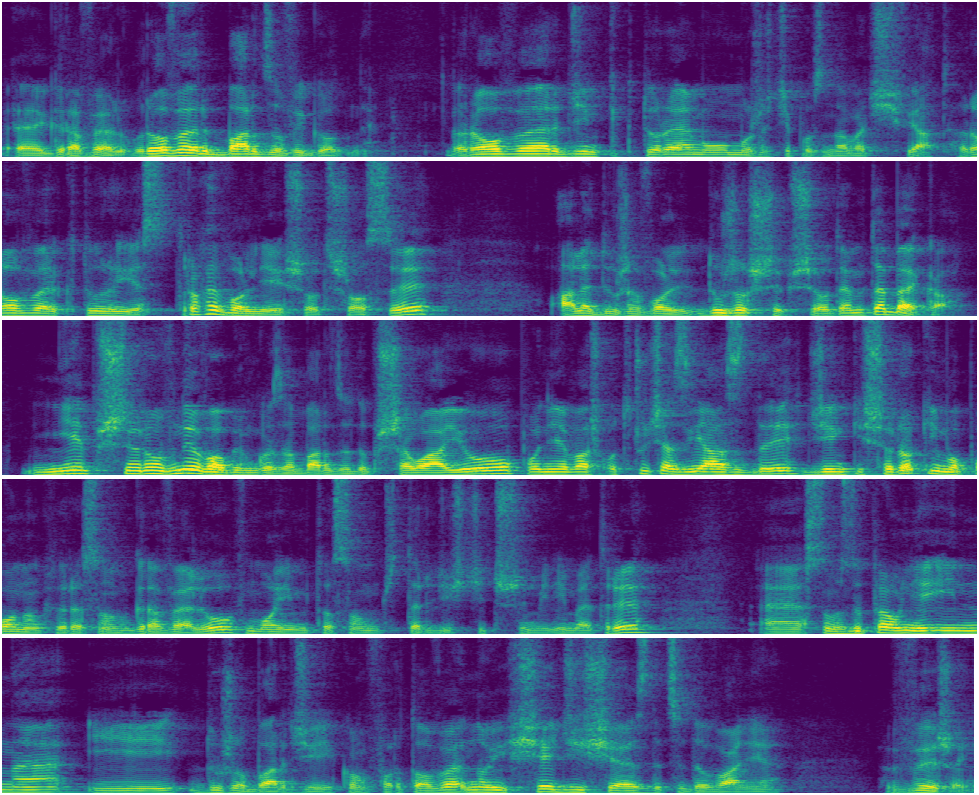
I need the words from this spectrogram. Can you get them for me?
e, gravelu. Rower bardzo wygodny. Rower, dzięki któremu możecie poznawać świat. Rower, który jest trochę wolniejszy od szosy, ale dużo, dużo szybszy od MTB-ka. Nie przyrównywałbym go za bardzo do przełaju, ponieważ odczucia z jazdy dzięki szerokim oponom, które są w gravelu, w moim to są 43 mm, e, są zupełnie inne i dużo bardziej komfortowe, no i siedzi się zdecydowanie wyżej.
